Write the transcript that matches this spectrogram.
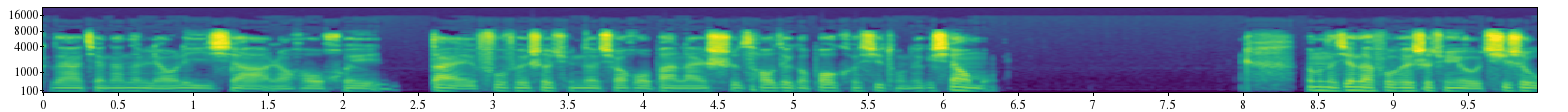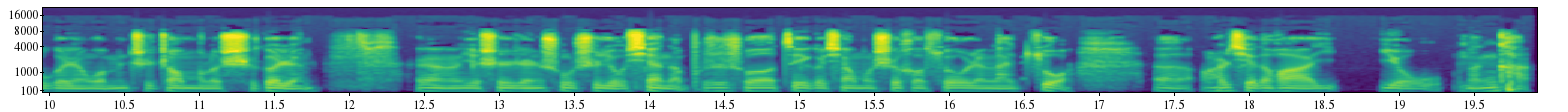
给大家简单的聊了一下，然后会带付费社群的小伙伴来实操这个报课系统这个项目。那么呢，现在付费社群有七十五个人，我们只招募了十个人，嗯，也是人数是有限的，不是说这个项目适合所有人来做，呃，而且的话有门槛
